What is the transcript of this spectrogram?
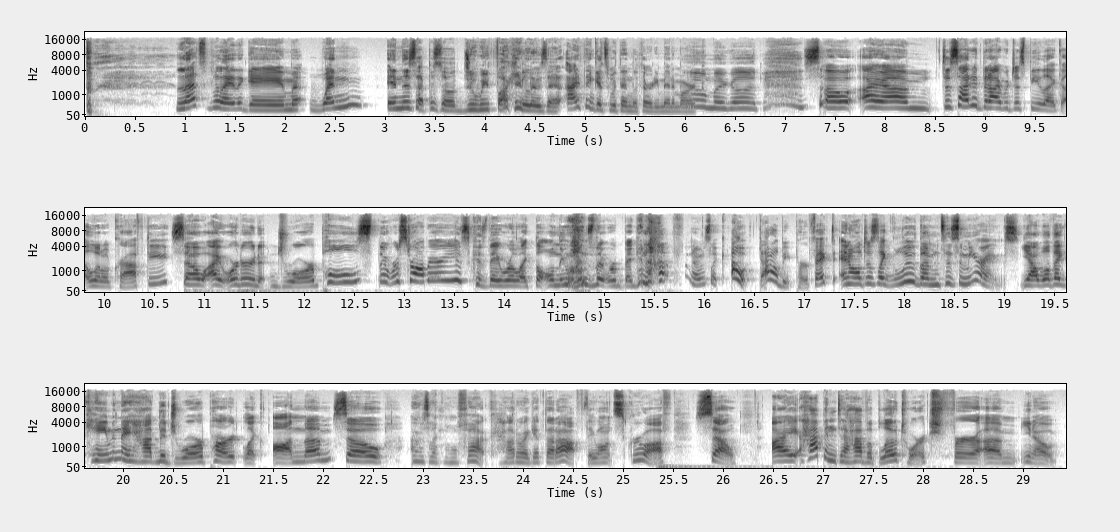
Let's play the game. When in this episode do we fucking lose it? I think it's within the 30 minute mark. Oh my god. So I um decided that I would just be like a little crafty. So I ordered drawer pulls that were strawberries because they were like the only ones that were big enough. And I was like, oh, that'll be perfect. And I'll just like glue them to some earrings. Yeah, well they came and they had the drawer part like on them. So I was like, well fuck, how do I get that off? They won't screw off. So I happened to have a blowtorch for um, you know,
